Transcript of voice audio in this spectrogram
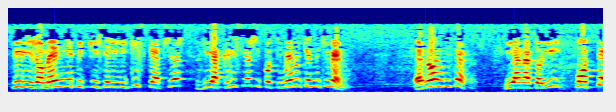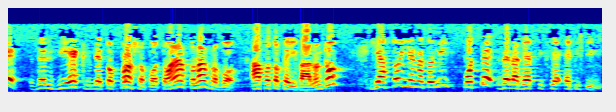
Στηριζομένη επί της ελληνικής σκέψεως διακρίσεως υποκειμένου και αντικειμένου ενώ αντιθέτως η Ανατολή ποτέ δεν διέκρινε το πρόσωπο τον άνθρωπο από το περιβάλλον του γι' αυτό η Ανατολή ποτέ δεν ανέπτυξε επιστήμη.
